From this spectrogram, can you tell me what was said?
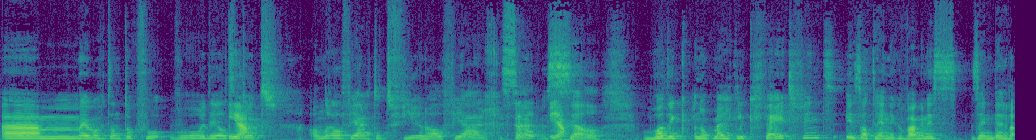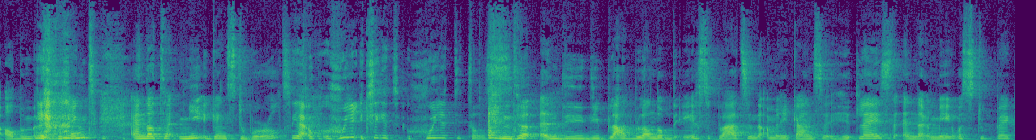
Ehm, Maar je wordt dan toch voor, veroordeeld Ja. tot anderhalf jaar tot 4,5 jaar Cel, eh, ja. cel. Wat ik een opmerkelijk feit vind, is dat hij in de gevangenis zijn derde album uitbrengt. En dat Me Against the World. Ja, ook goeie, ik zeg het, goede titels. En, en die, die plaat belandde op de eerste plaats in de Amerikaanse hitlijst. En daarmee was Tupac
